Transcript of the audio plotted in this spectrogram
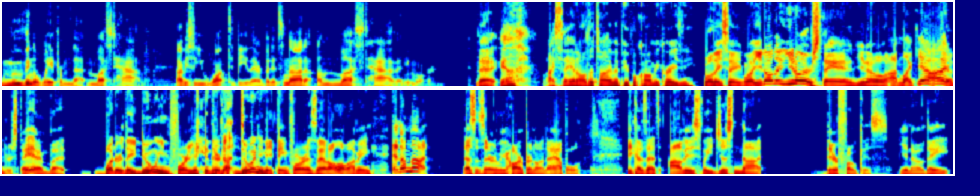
moving away from that must have. Obviously, you want to be there, but it's not a, a must have anymore. That yeah, I say it all the time, and people call me crazy. Well, they say, "Well, you don't, you don't understand." You know, I'm like, "Yeah, I understand, but what are they doing for you? They're not doing anything for us at all." I mean, and I'm not necessarily harping on Apple because that's obviously just not their focus. You know, they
